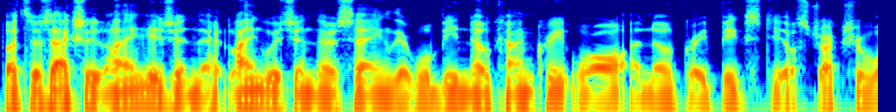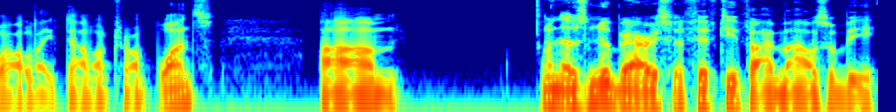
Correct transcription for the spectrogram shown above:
But there's actually language in there, language in there saying there will be no concrete wall and no great big steel structure wall like Donald Trump wants. Um, and those new barriers for 55 miles will be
